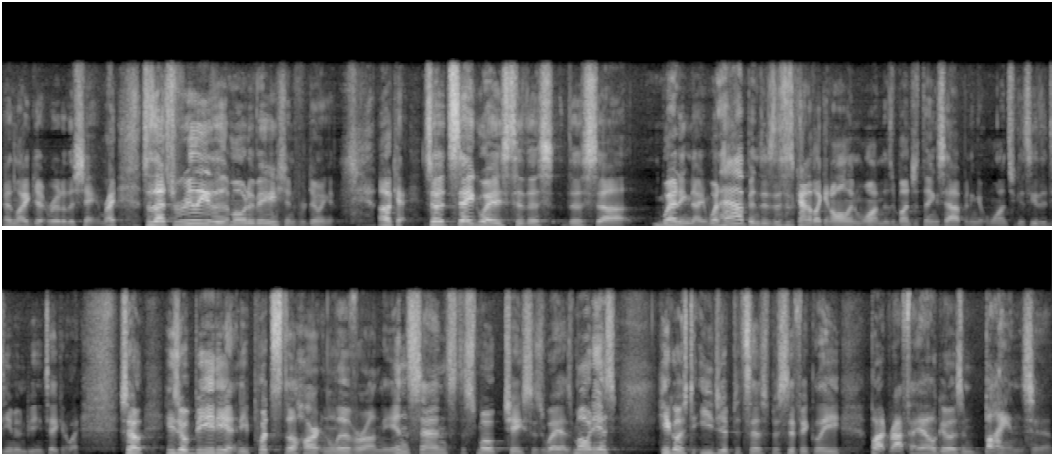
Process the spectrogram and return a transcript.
and like get rid of the shame, right? So that's really the motivation for doing it. Okay, so it segues to this this uh, wedding night. What happens is this is kind of like an all-in-one. There's a bunch of things happening at once. You can see the demon being taken away. So he's obedient and he puts the heart and liver on the incense. The smoke chases away Asmodeus. He goes to Egypt, it says specifically, but Raphael goes and binds him,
